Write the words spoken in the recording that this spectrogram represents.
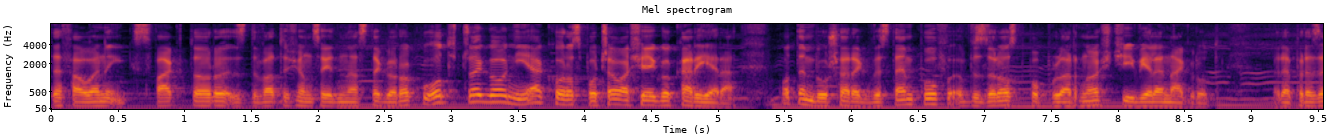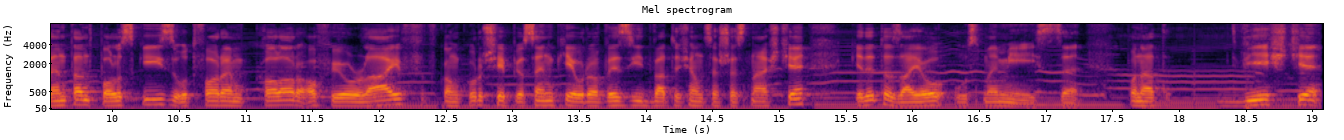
TVN X Factor z 2011 roku, od czego niejako rozpoczęła się jego kariera. Potem był szereg występów, wzrost popularności i wiele nagród. Reprezentant Polski z utworem Color of Your Life w konkursie piosenki Eurowizji 2016, kiedy to zajął ósme miejsce. Ponad 200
